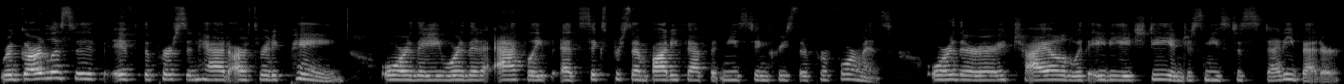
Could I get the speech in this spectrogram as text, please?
regardless of if the person had arthritic pain or they were the athlete at 6% body fat but needs to increase their performance or they're a child with ADHD and just needs to study better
